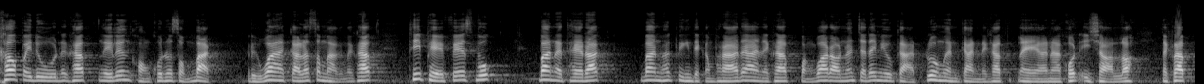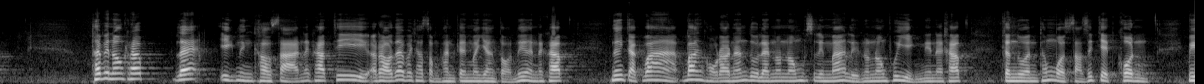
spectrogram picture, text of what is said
เข้าไปดูนะครับในเรื่องของคุณสมบัติ หรือว่าการรับสมัครนะครับ ที่เพจ Facebook บ้านอาไทยรัก บ้านพักพิงเด็กกำพร้าได้นะครับหวังว่าเรานั้นจะได้มีโอกาสร่วมงานกันนะครับในอนาคตอิชอัลลอนะครับท่าพี่น้องครับและอีกหนึ่งข่าวสารนะครับที่เราได้ประชาสัมพันธ์กันมาอย่างต่อเนื่องนะครับ เนื่องจากว่าบ้านของเรานั้นดูแลน้องๆมุสลิมะหรือน้องๆผู้หญิงเนี่ยนะครับจำนวนทั้งหมด 37 คน มี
